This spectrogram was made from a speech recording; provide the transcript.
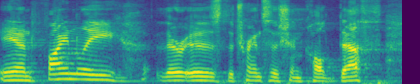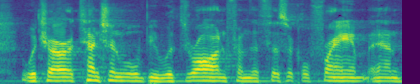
And finally, there is the transition called death, which our attention will be withdrawn from the physical frame, and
